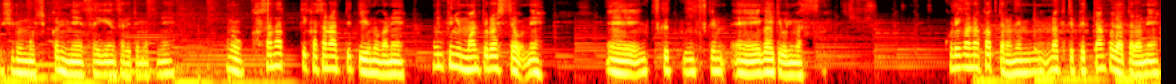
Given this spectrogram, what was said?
後ろもしっかりね、再現されてますね。この重なって重なってっていうのがね、本当にマントらしさをね、えー、作、作、えー、描いております。これがなかったらね、なくてぺったんこだったらね、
